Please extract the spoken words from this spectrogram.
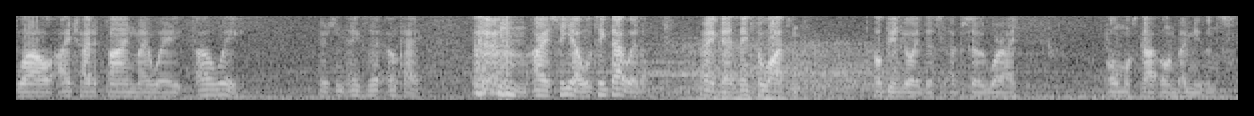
while I try to find my way. Oh wait, there's an exit. Okay. all right, so yeah, we'll take that way then. All right, guys, thanks for watching. Hope you enjoyed this episode where I almost got owned by mutants.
